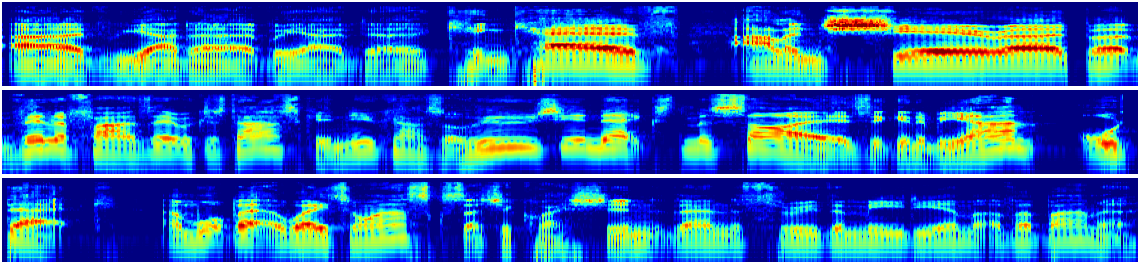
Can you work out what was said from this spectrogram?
Uh, we had uh, we had uh, King Kev, Alan Shearer, but Villa fans they were just asking Newcastle, who's your next Messiah? Is it going to be Ant or Dec? And what better way to ask such a question than through the medium of a banner?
